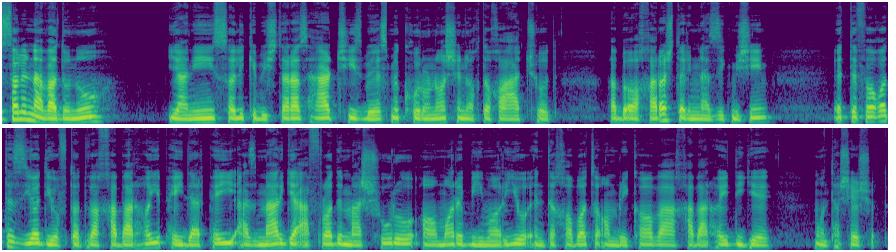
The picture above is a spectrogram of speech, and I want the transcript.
سال 99 یعنی سالی که بیشتر از هر چیز به اسم کرونا شناخته خواهد شد و به آخراش داریم نزدیک میشیم اتفاقات زیادی افتاد و خبرهای پی در پی از مرگ افراد مشهور و آمار بیماری و انتخابات آمریکا و خبرهای دیگه منتشر شد.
